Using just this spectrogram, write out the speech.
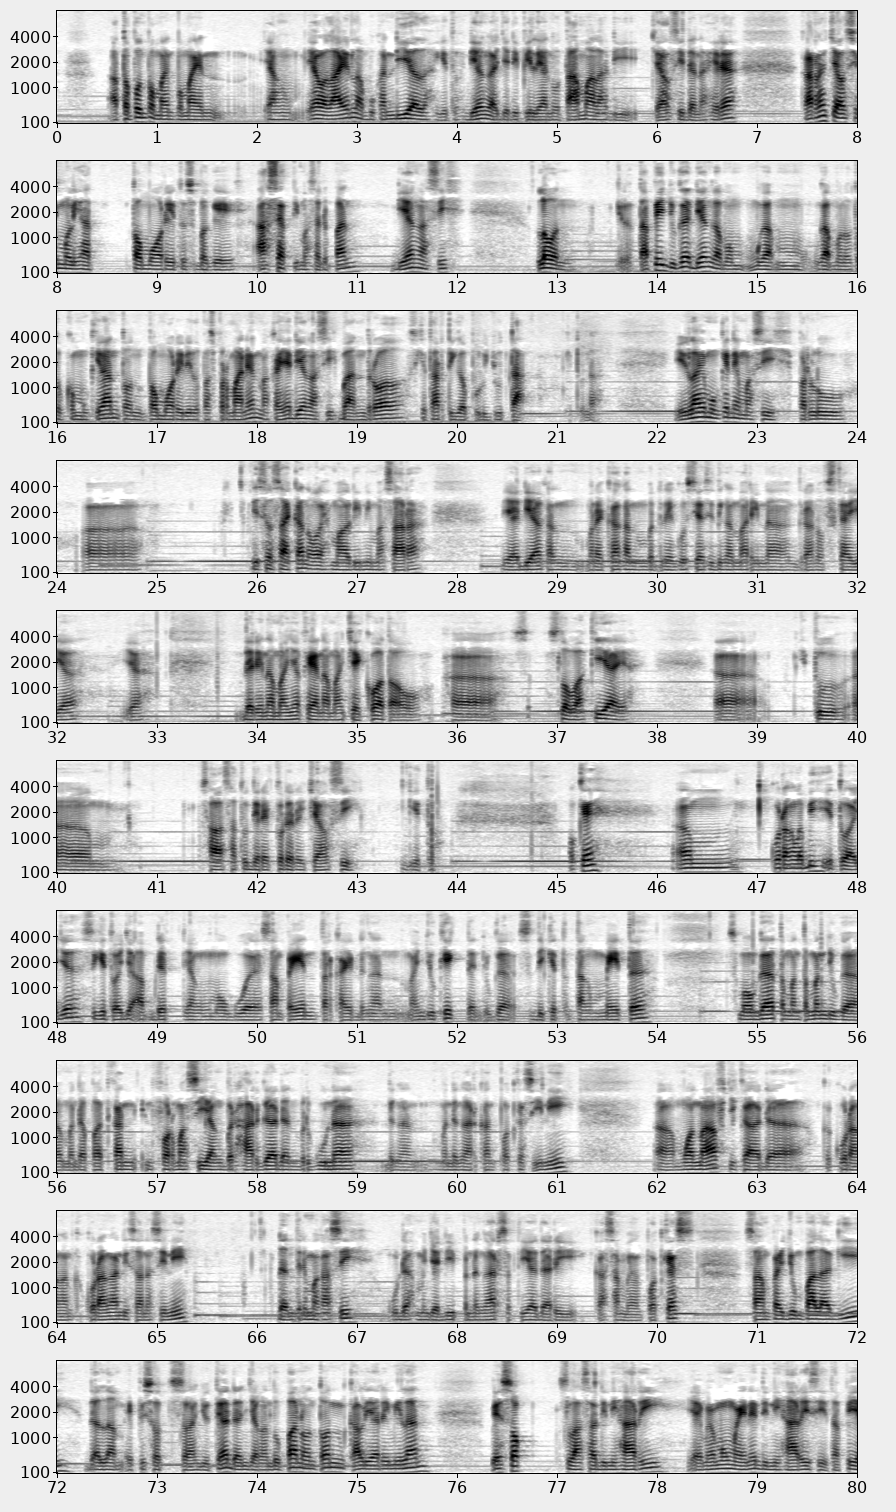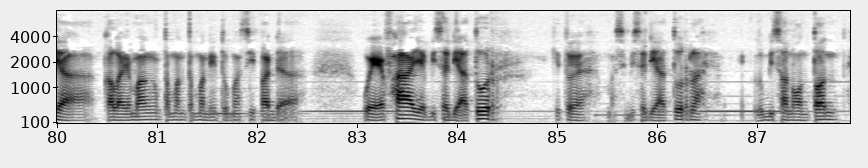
ataupun pemain-pemain yang ya lain lah bukan dia lah gitu. Dia nggak jadi pilihan utama lah di Chelsea dan akhirnya karena Chelsea melihat Tomori itu sebagai aset di masa depan dia ngasih loan gitu. Tapi juga dia nggak nggak nggak menutup kemungkinan Tom Tomori dilepas permanen, makanya dia ngasih bandrol sekitar 30 juta gitu. Nah, inilah yang mungkin yang masih perlu uh, diselesaikan oleh Maldini Masara. Ya dia akan mereka akan bernegosiasi dengan Marina Granovskaya ya dari namanya kayak nama Ceko atau uh, Slovakia ya. Uh, itu um, salah satu direktur dari Chelsea gitu oke okay. um, kurang lebih itu aja segitu aja update yang mau gue sampaikan terkait dengan Manjukic dan juga sedikit tentang Mete. Semoga teman-teman juga mendapatkan informasi yang berharga dan berguna dengan mendengarkan podcast ini. Uh, mohon maaf jika ada kekurangan-kekurangan di sana sini. Dan terima kasih udah menjadi pendengar setia dari Kasamilan Podcast. Sampai jumpa lagi dalam episode selanjutnya. Dan jangan lupa nonton Cagliari Milan. Besok Selasa dini hari. Ya memang mainnya dini hari sih, tapi ya kalau emang teman-teman itu masih pada WFH ya bisa diatur gitu ya, masih bisa diatur lah. Lu bisa nonton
